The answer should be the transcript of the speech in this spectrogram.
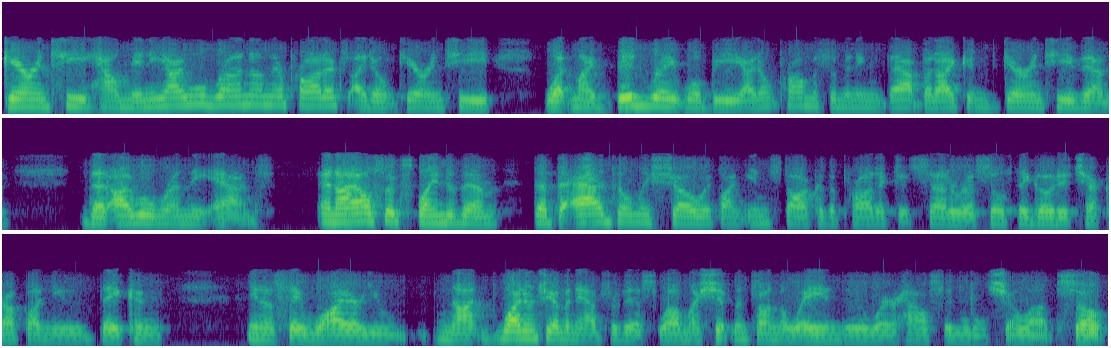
guarantee how many I will run on their products. I don't guarantee what my bid rate will be. I don't promise them any of that, but I can guarantee them that I will run the ads. And I also explain to them that the ads only show if I'm in stock of the product, et cetera. So if they go to check up on you, they can, you know, say, why are you not, why don't you have an ad for this? Well, my shipment's on the way into the warehouse and it'll show up. So,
